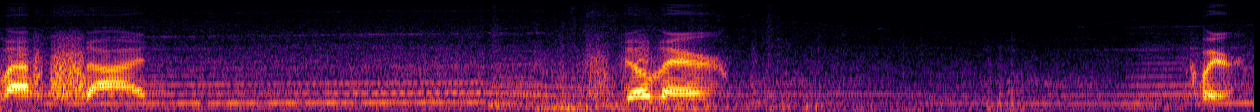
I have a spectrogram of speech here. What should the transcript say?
Left side. Still there. Clear.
